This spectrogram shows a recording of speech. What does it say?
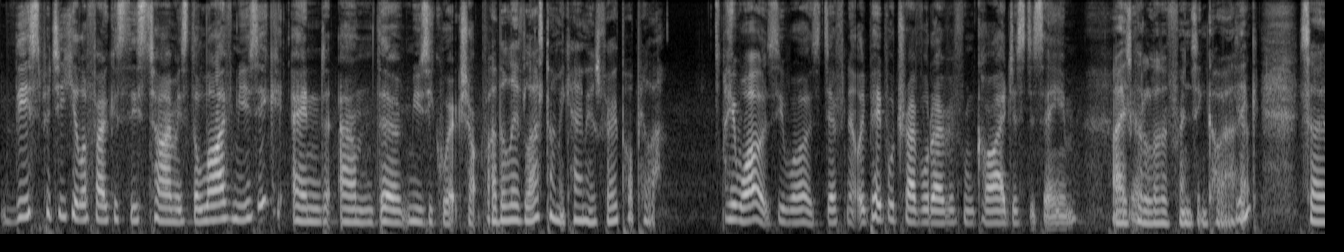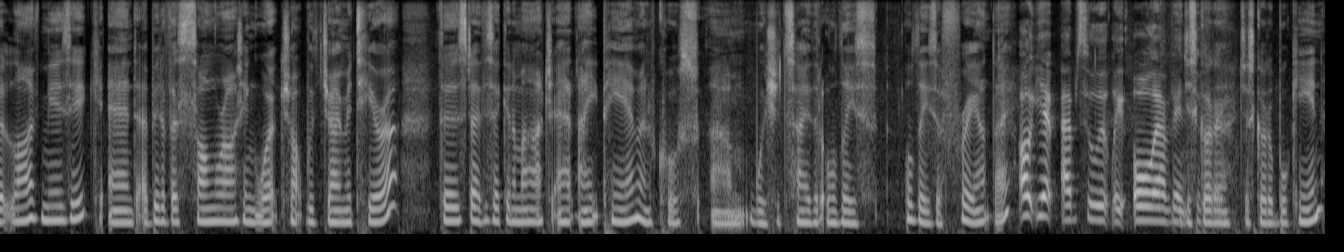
this particular focus this time is the live music and um, the music workshop. I believe last time he came, he was very popular. He was, he was, definitely. People travelled over from Ky just to see him. Oh, he's got a lot of friends in Ky, I think. So, live music and a bit of a songwriting workshop with Joe Matera, Thursday, the 2nd of March at 8 pm. And of course, um, we should say that all these all these are free, aren't they? Oh, yep, absolutely. All our events just got to just got to book in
